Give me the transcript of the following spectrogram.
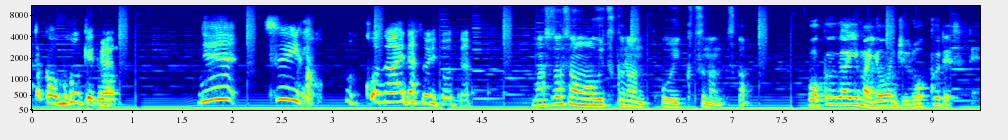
ーとか思うけど、ね、ついここの間のような。増田さんはおいくつなんおいくつなんですか？僕が今46ですね。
